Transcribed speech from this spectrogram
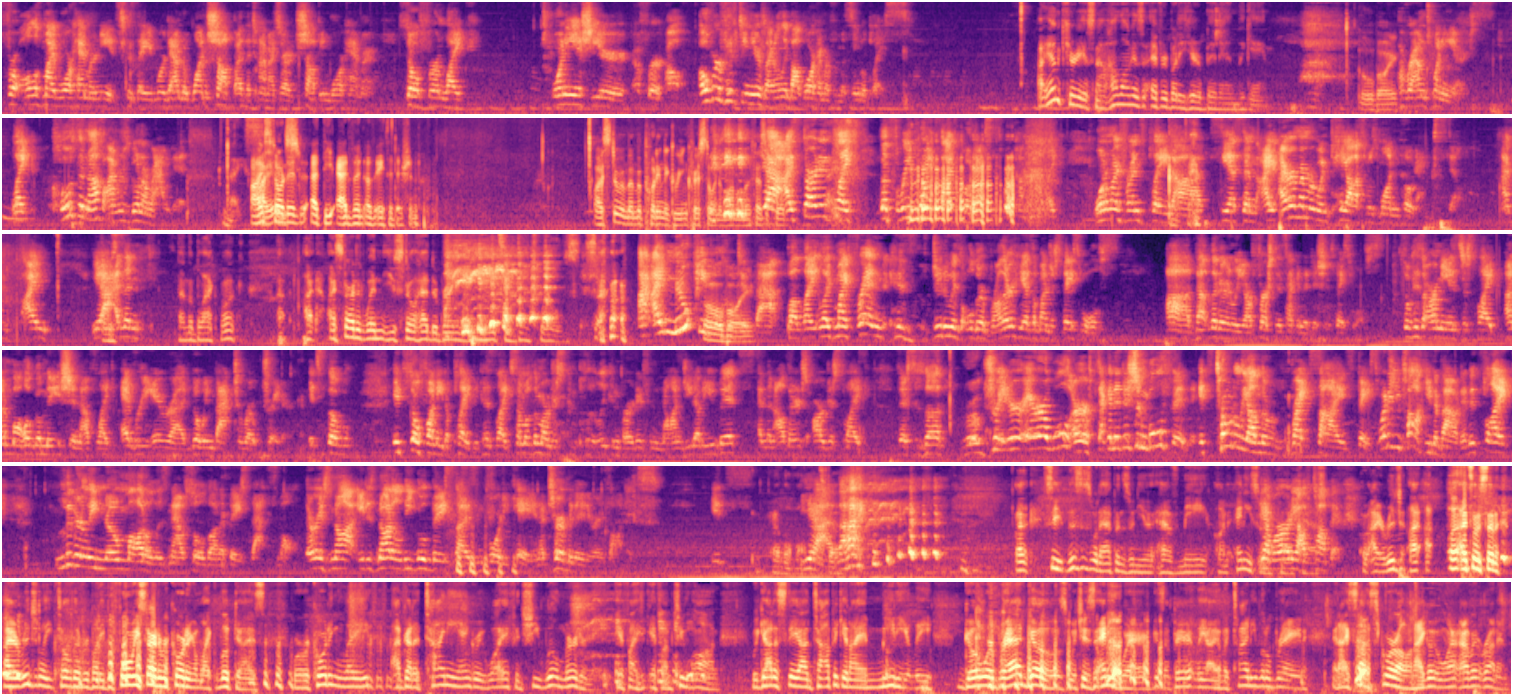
for all of my Warhammer needs because they were down to one shop by the time I started shopping Warhammer. So for like twenty ish year for oh, over fifteen years, I only bought Warhammer from a single place. I am curious now. How long has everybody here been in the game? Oh boy. Around twenty years, like close enough. I'm just going around it. Nice. I am started at the advent of 8th edition. I still remember putting the green crystal in the monolith as yeah, a I kid. started like the 3.5 codexes were coming out. Like one of my friends played uh, CSM. I, I remember when Chaos was one codex still. I'm I'm yeah, and then and the Black Book. I, I, I started when you still had to bring the units and D12s. So, I, I knew people Oh, who boy. did that, but like like my friend, his due to his older brother, he has a bunch of Space Wolves uh, that literally are first and second edition Space Wolves. So his army is just like an amalgamation of like every era going back to Rogue Trader. It's the it's so funny to play because like some of them are just completely converted from non GW bits, and then others are just like this is a Rogue Trader era wolf or second edition Wolfen. It's totally on the right size base. What are you talking about? And it's like literally no model is now sold on a base that small. There is not. It is not a legal base size in 40k, and a Terminator is on it. It's I love all yeah. that stuff. That, Uh, see, this is what happens when you have me on any sort yeah, we're already off topic. I origin I, I, that's what I said. I originally told everybody before we started recording. I'm like, look, guys, we're recording late. I've got a tiny, angry wife, and she will murder me if I if I'm too long. We got to stay on topic, and I immediately go where Brad goes, which is anywhere, because apparently I have a tiny little brain, and I saw a squirrel, and I go, I went running.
